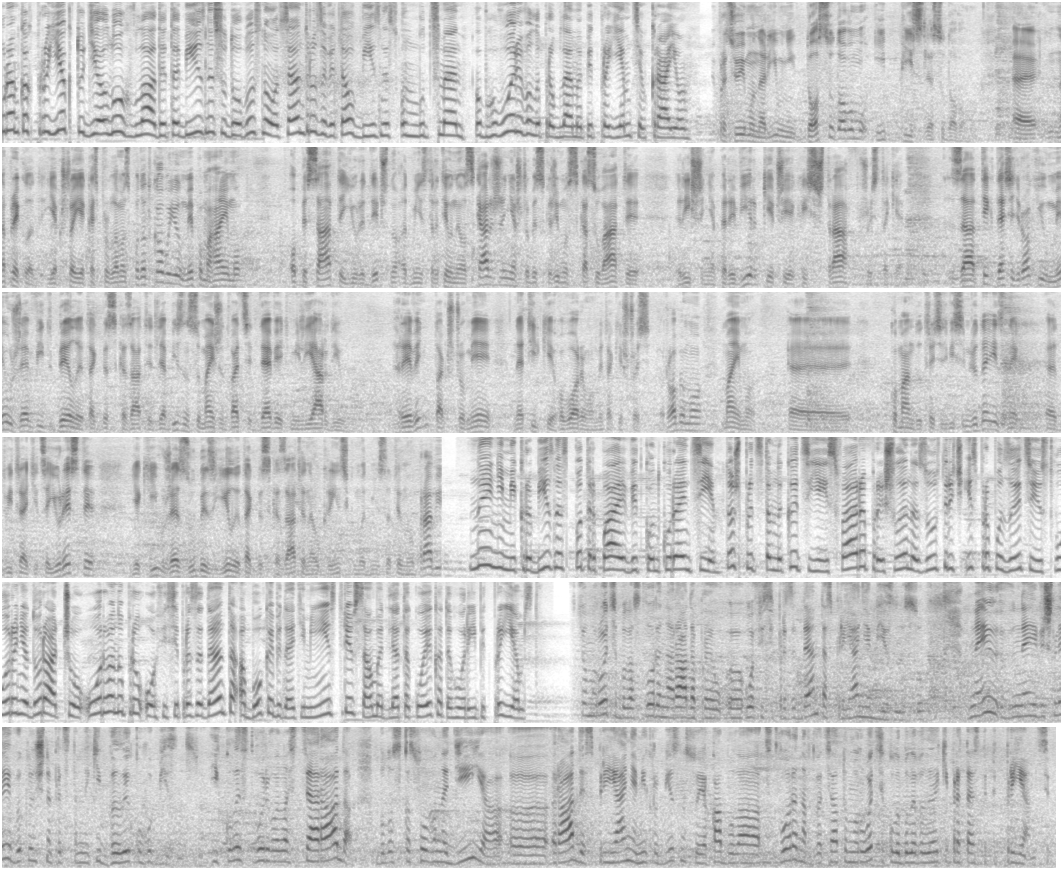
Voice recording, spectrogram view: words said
У рамках проєкту Діалог влади та бізнесу до обласного центру завітав бізнес-омбудсмен. Обговорювали проблеми підприємців краю. Ми працюємо на рівні досудовому і післясудовому. Е, Наприклад, якщо є якась проблема з податковою, ми допомагаємо описати юридично адміністративне оскарження, щоб, скажімо, скасувати рішення перевірки чи якийсь штраф, щось таке. За тих 10 років ми вже відбили, так би сказати, для бізнесу майже 29 мільярдів гривень. Так що ми не тільки говоримо, ми так і щось робимо. Маємо е, команду 38 людей, з них е, дві треті це юристи, які вже зуби з'їли, так би сказати, на українському адміністративному праві. Нині мікробізнес потерпає від конкуренції. Тож представники цієї сфери прийшли на зустріч із пропозицією створення дорадчого органу при офісі президента або кабінеті міністрів саме для такої категорії підприємств. В цьому році була створена рада при е, офісі президента сприяння бізнесу. В неї в неї війшли виключно представники великого бізнесу. І коли створювалася ця рада, була скасована дія е, ради сприяння мікробізнесу, яка була створена в 2020 році, коли були великі протести підприємців.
